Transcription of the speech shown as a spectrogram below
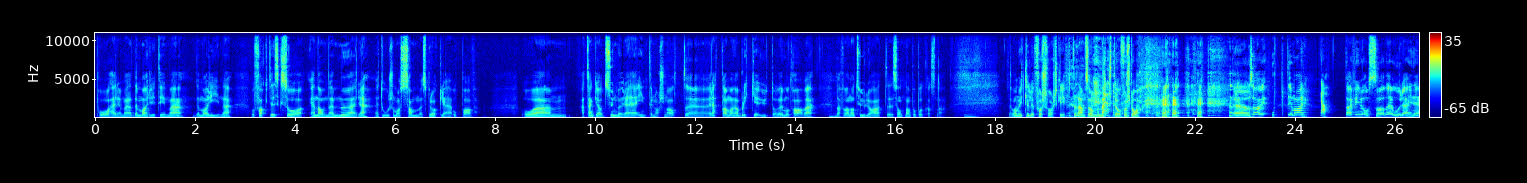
på dette med det maritime, det marine. Og faktisk så er navnet Møre et ord som har samme språklige opphav. Og um, jeg tenker at Sunnmøre er internasjonalt uh, retta. Man har blikket utover mot havet. Mm. Derfor var det naturlig å ha et uh, sånt navn på podkasten. Mm. Det var mitt lille forsvarsskrift til dem som nekter å forstå. uh, og så har vi Optimar. Ja. Der finner vi også det ordet inni.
